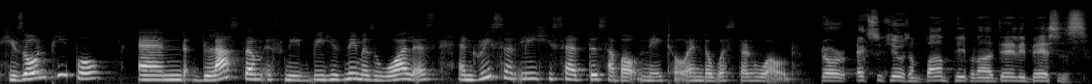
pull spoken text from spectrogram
his own people and blast them if need be. His name is Wallace, and recently he said this about NATO and the Western world. Or execute and bomb people on a daily basis.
